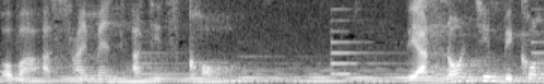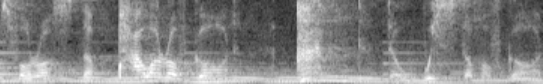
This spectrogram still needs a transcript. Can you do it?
of our assignment at its core. The anointing becomes for us the power of God and the wisdom of God.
